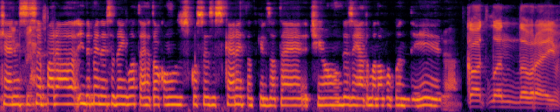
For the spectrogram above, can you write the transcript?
querem se separar a independência da Inglaterra, tal como os escoceses querem, tanto que eles até tinham desenhado uma nova bandeira. Scotland the Brave.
